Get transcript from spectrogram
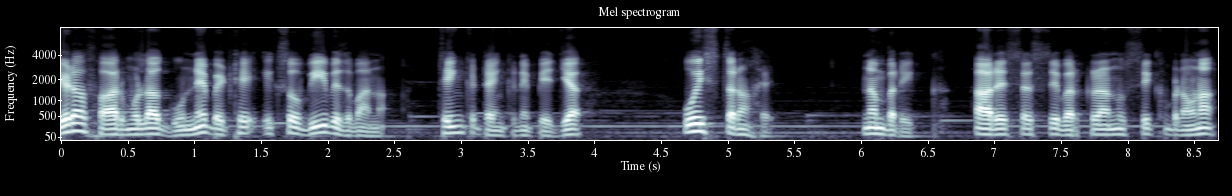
ਜਿਹੜਾ ਫਾਰਮੂਲਾ ਗੁੰਨੇ ਬੈਠੇ 120 ਵਿਦਵਾਨਾਂ ਥਿੰਕ ਟੈਂਕ ਨੇ ਭੇਜਿਆ, ਉਹ ਇਸ ਤਰ੍ਹਾਂ ਹੈ। ਨੰਬਰ 1 ਆਰਐਸਐਸ ਦੇ ਵਰਕਰਾਂ ਨੂੰ ਸਿੱਖ ਬਣਾਉਣਾ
